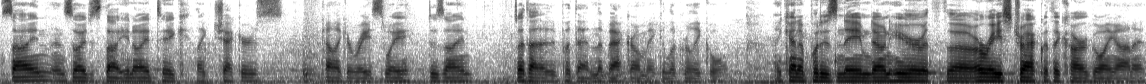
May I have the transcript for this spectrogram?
sign, and so I just thought, you know, I'd take like checkers, kind of like a raceway design. So I thought I'd put that in the background, make it look really cool. I kind of put his name down here with uh, a racetrack with a car going on it,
